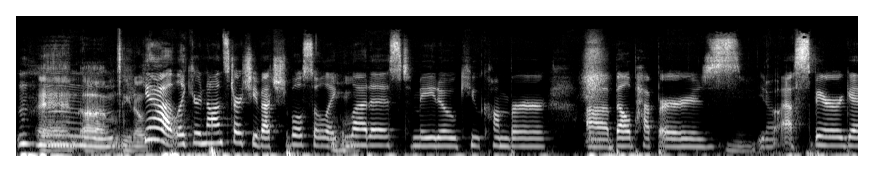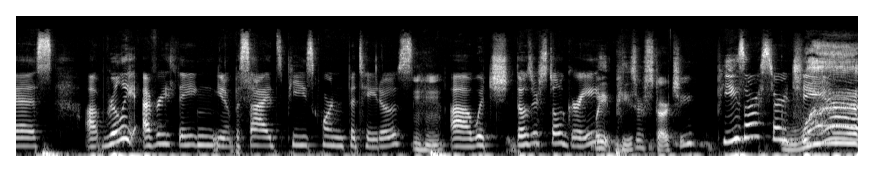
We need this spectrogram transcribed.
and um, Mhm. you know, yeah like your non-starchy vegetables so like Mhm. lettuce tomato cucumber uh, bell peppers Mhm. you know asparagus uh, really everything you know besides peas corn and potatoes hmm uh, which those are still great wait, peas are starchy. peas are starchy What? yeah,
